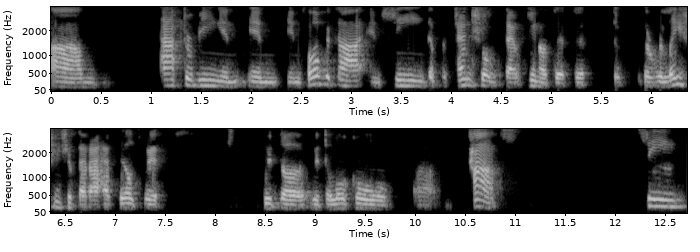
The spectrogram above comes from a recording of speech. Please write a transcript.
Um, after being in, in, in Bogota and seeing the potential that, you know, the, the, the, the relationship that I have built with, with the, with the local uh, cops, seeing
